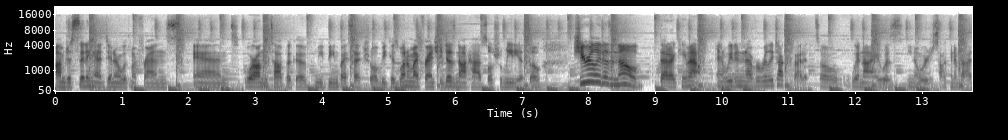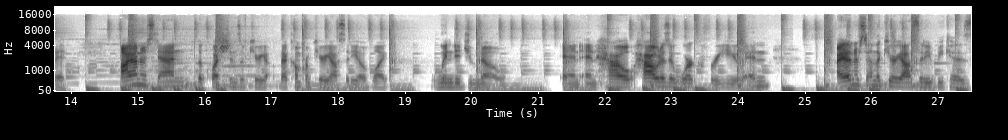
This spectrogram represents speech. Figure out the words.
I'm just sitting at dinner with my friends and we're on the topic of me being bisexual because one of my friends she does not have social media so she really doesn't know that I came out and we didn't ever really talk about it. So when I was, you know, we are just talking about it. I understand the questions of curio- that come from curiosity of like when did you know and and how how does it work for you? And I understand the curiosity because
